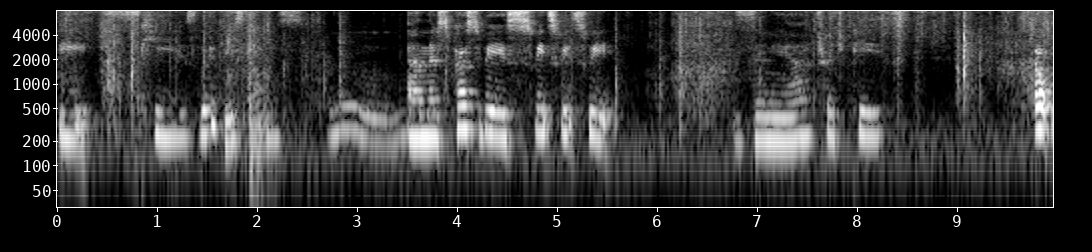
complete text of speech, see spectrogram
beets, peas. Look at these things. Ooh. And they're supposed to be sweet, sweet, sweet. Zinnia, Tridge pea. Oh,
